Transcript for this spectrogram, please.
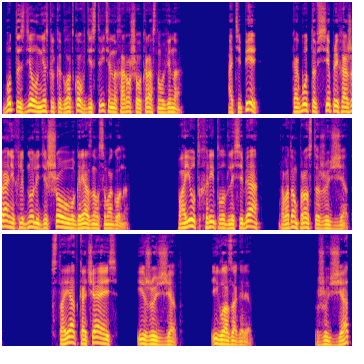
Будто сделал несколько глотков действительно хорошего красного вина. А теперь, как будто все прихожане хлебнули дешевого грязного самогона. Поют хрипло для себя, а потом просто жужжат. Стоят, качаясь, и жужжат, и глаза горят. «Жужжат?»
